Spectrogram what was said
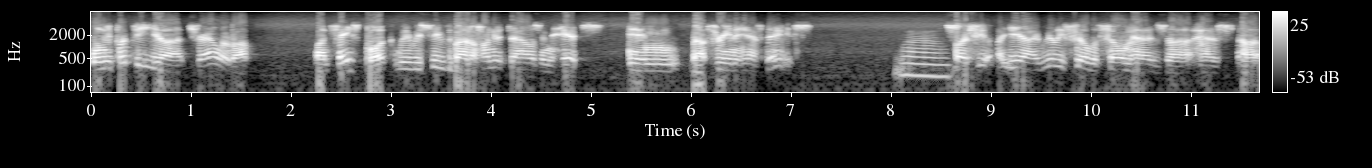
When we put the uh, trailer up on Facebook, we received about 100,000 hits in about three and a half days. Wow. So I feel, yeah, I really feel the film has uh, has uh,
